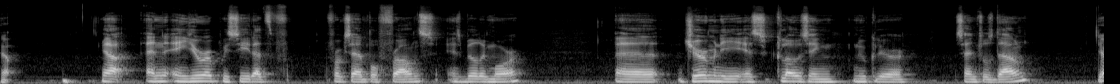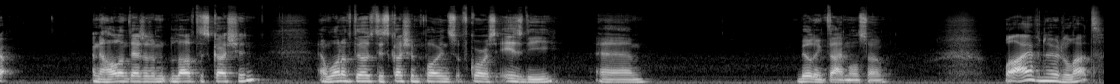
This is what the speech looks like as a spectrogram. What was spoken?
Yeah. Yeah, and in Europe we see that, for example, France is building more. Uh, Germany is closing nuclear centrals down. Yeah. In Holland, there's a lot of discussion, and one of those discussion points, of course, is the um, building time also? Well, I haven't heard a lot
